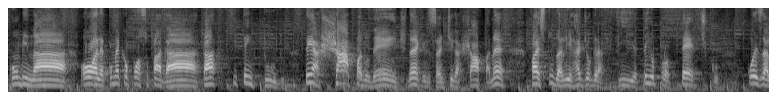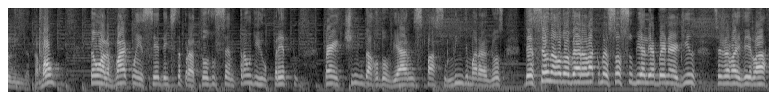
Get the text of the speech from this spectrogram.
combinar, olha, como é que eu posso pagar, tá? E tem tudo. Tem a chapa do dente, né? Aquela antiga chapa, né? Faz tudo ali, radiografia, tem o protético, coisa linda, tá bom? Então, olha, vai conhecer Dentista para Todos no Centrão de Rio Preto, pertinho da rodoviária, um espaço lindo e maravilhoso. Desceu na rodoviária lá, começou a subir ali a Bernardino, você já vai ver lá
